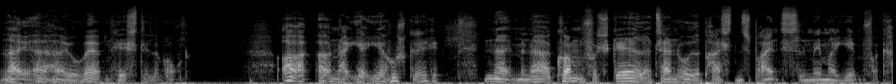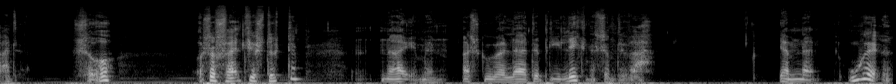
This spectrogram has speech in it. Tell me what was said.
Nej, jeg har jo hverken hest eller vogn. Åh, og nej, jeg, jeg husker ikke. Nej, men jeg er kommet for skade at tage noget af præstens brændsel med mig hjem fra krattet. Så? Og så faldt jeg støtte dem? Nej, men jeg skulle have ladet det blive liggende, som det var. Jamen, øh, uheldet.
